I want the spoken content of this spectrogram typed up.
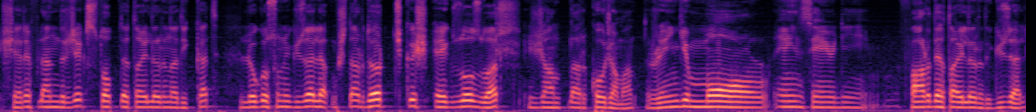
şereflendirecek. Stop detaylarına dikkat. Logosunu güzel yapmışlar. 4 çıkış egzoz var. Jantlar kocaman. Rengi mor. En sevdiğim. Far detayları da güzel.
